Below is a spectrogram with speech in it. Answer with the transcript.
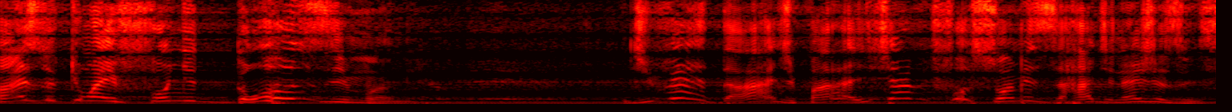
Mais do que um iPhone 12, mano? De verdade, para aí já forçou amizade, né, Jesus?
